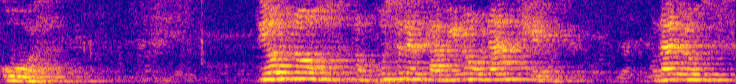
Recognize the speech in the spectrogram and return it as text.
Cuba. Dios nos, nos puso en el camino un ángel, una luz,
